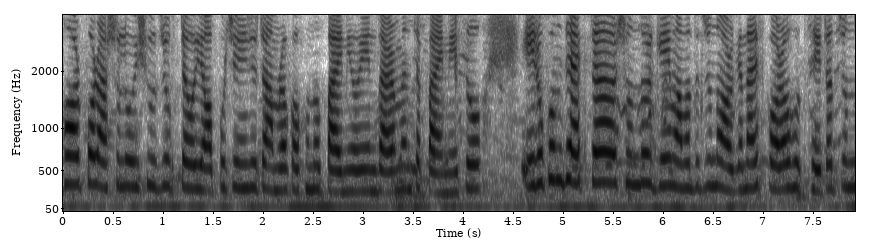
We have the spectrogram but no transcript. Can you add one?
হওয়ার পর আসলে ওই সুযোগটা ওই অপরচুনিটিটা আমরা কখনো পাইনি ওই এনভায়রনমেন্টটা পাইনি। সো এরকম যে একটা সুন্দর গেম আমাদের জন্য অর্গানাইজ করা হচ্ছে এটার জন্য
